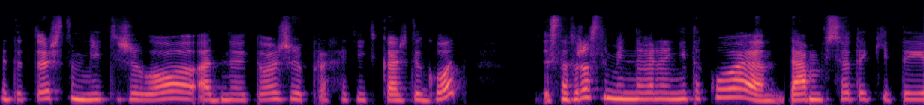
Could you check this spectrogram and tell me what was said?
это то, что мне тяжело одно и то же проходить каждый год. Со взрослыми, наверное, не такое. Там все-таки ты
